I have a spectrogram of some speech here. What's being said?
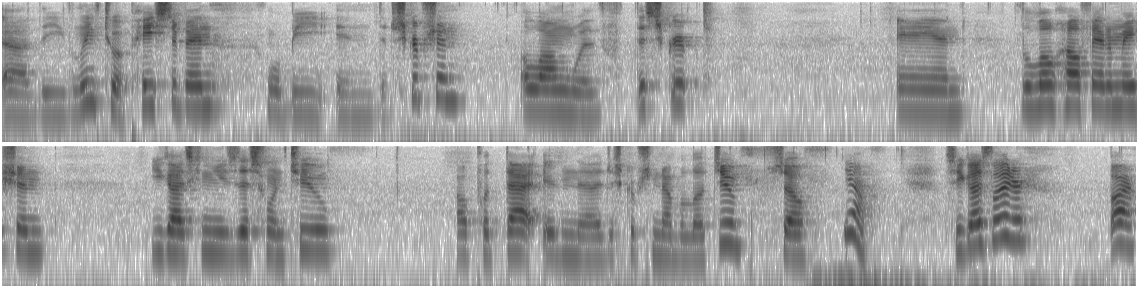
uh, the link to a Pastebin will be in the description along with this script and the low health animation. You guys can use this one too. I'll put that in the description down below too. So, yeah. See you guys later. Bye.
